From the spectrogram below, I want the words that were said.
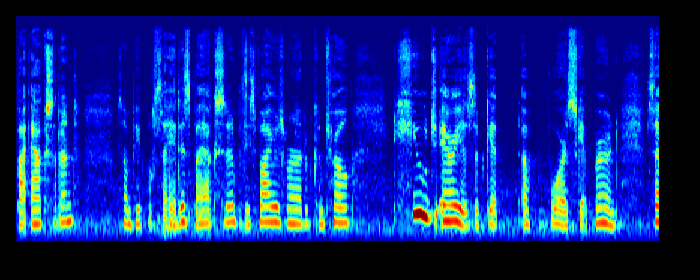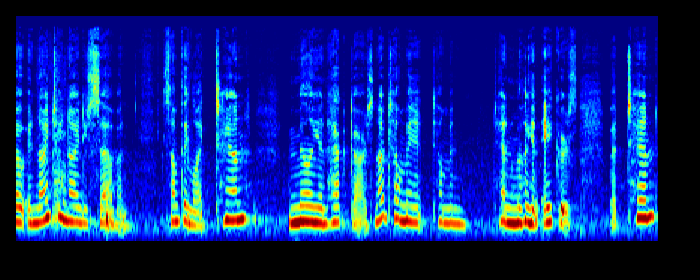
by accident. Some people say it is by accident, but these fires run out of control huge areas of get of forests get burned. So in 1997, something like 10 million hectares, not 10 million, 10 million acres, but 10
